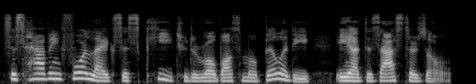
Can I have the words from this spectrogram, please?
says having four legs is key to the robot's mobility in a disaster zone.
